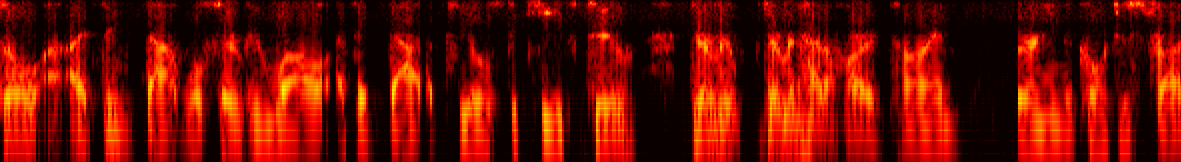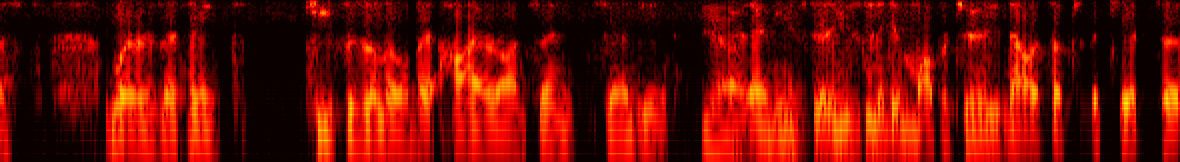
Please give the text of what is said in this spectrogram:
So I I think that will serve him well. I think that appeals to Keefe too. Dermott Dermott had a hard time earning the coach's trust, whereas I think Keefe is a little bit higher on San, Sandin. Yeah. and, and he's gonna, he's going to give him opportunity. Now it's up to the kid to,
